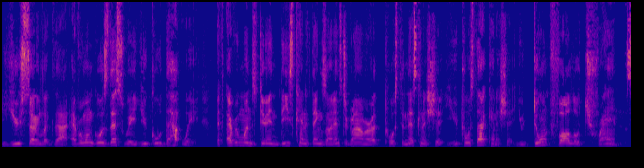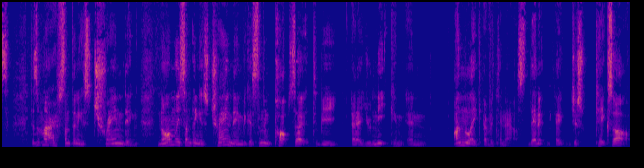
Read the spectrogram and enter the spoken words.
you sound like that. Everyone goes this way, you go that way if everyone's doing these kind of things on Instagram or posting this kind of shit, you post that kind of shit. You don't follow trends. It doesn't matter if something is trending. Normally, something is trending because something pops out to be uh, unique and, and, unlike everything else. Then it, it just takes off.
